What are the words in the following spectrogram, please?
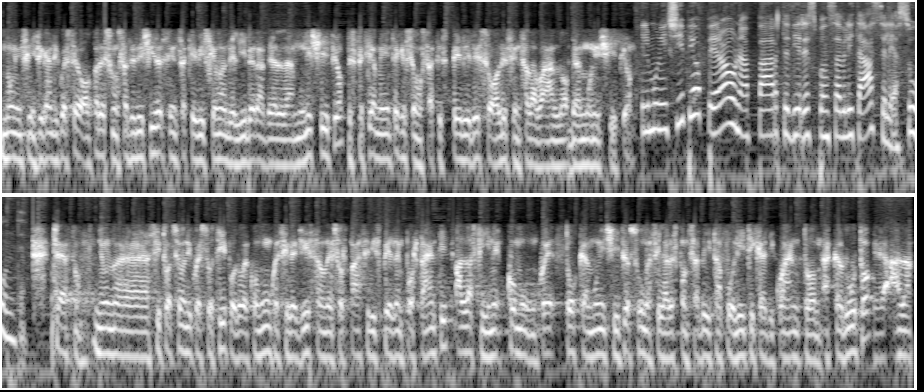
non insignificante di queste opere, sono state decise senza che vi sia una delibera del municipio, rispettivamente che siano stati spesi dei soldi senza l'avallo del municipio. Il municipio però ha una parte di responsabilità se le assunte. Certo, in una situazione di questo tipo dove comunque si registrano dei sorpassi di spesa importanti, alla fine comunque tocca al municipio assumersi la responsabilità politica di quanto accaduto. Eh, alla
